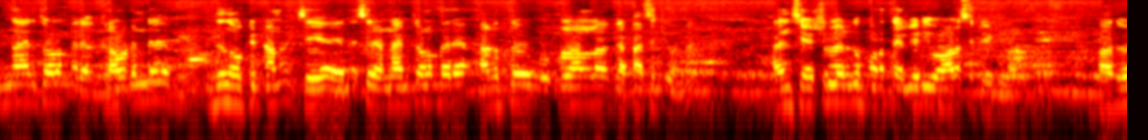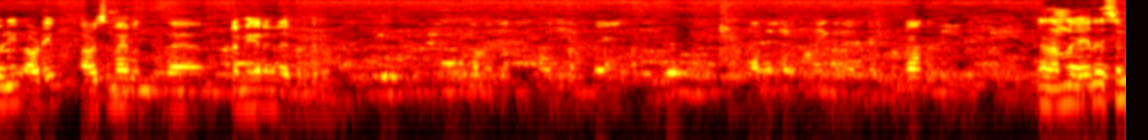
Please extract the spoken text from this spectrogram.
എണ്ണായിരത്തോളം പേര് ക്രൗഡിന്റെ ഇത് നോക്കിയിട്ടാണ് ചെയ്യുക. ഏകദേശം എണ്ണായിരത്തോളം പേരെ അകത്ത് ഉൾക്കൊള്ളാനുള്ള കപ്പാസിറ്റി ഉണ്ട്. അതിനുശേഷമുള്ളവർക്ക് പുറത്ത് L E D wall set ചെയ്തിട്ടുള്ളതാണ് അപ്പോൾ അതുവഴി അവിടെയും ആവശ്യമായ ക്രമീകരണങ്ങൾ ഏർപ്പെടുത്തിയിട്ടുണ്ട്. നമ്മൾ ഏകദേശം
